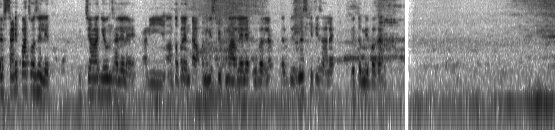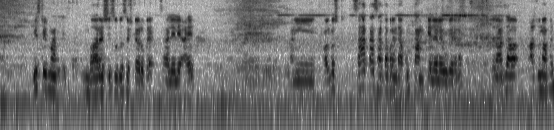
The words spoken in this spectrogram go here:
तर साडेपाच वाजलेले आहेत. चहा घेऊन झालेला आहे आणि आतापर्यंत आपण वीस ट्रिप मारलेल्या आहेत उबरला तर बिझनेस किती झालाय ते तुम्ही बघा. वीस ट्रिप मारले. बाराशे सदुसष्ट रुपये झालेले आहेत. आणि ऑलमोस्ट सहा तास आतापर्यंत आपण काम केलेलं आहे उबेरला तर आज अजून आपण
